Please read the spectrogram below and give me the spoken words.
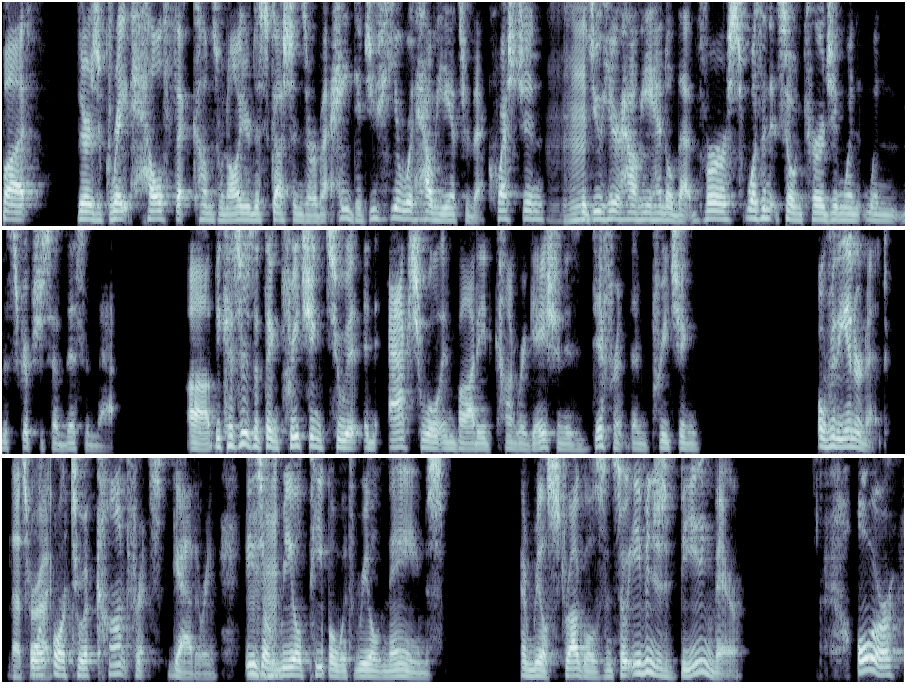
but there's great health that comes when all your discussions are about, hey, did you hear what how he answered that question? Mm-hmm. Did you hear how he handled that verse? Wasn't it so encouraging when when the scripture said this and that? Uh, because here's the thing: preaching to an actual embodied congregation is different than preaching over the internet. That's right. Or, or to a conference gathering. These mm-hmm. are real people with real names and real struggles, and so even just being there, or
